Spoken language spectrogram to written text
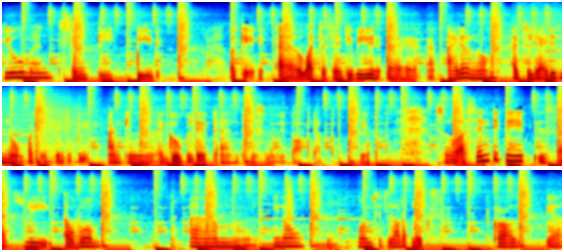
Human Centipede. Okay, uh, what's a centipede? Uh, I don't know. Actually, I didn't know what's a centipede until I googled it and this movie popped up. Yep. So a centipede is actually a worm. Um, you know, worms with a lot of legs, crawls. Yeah,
